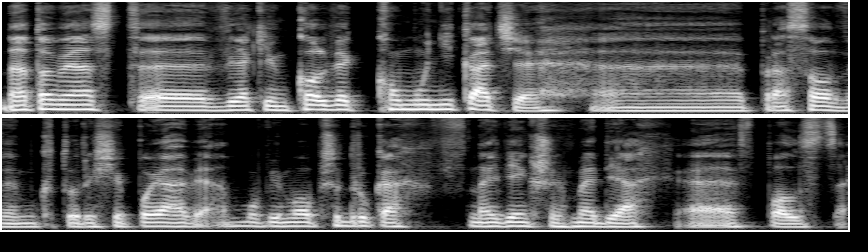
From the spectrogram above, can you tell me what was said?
Natomiast e, w jakimkolwiek komunikacie e, prasowym, który się pojawia, mówimy o przydrukach w największych mediach e, w Polsce.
